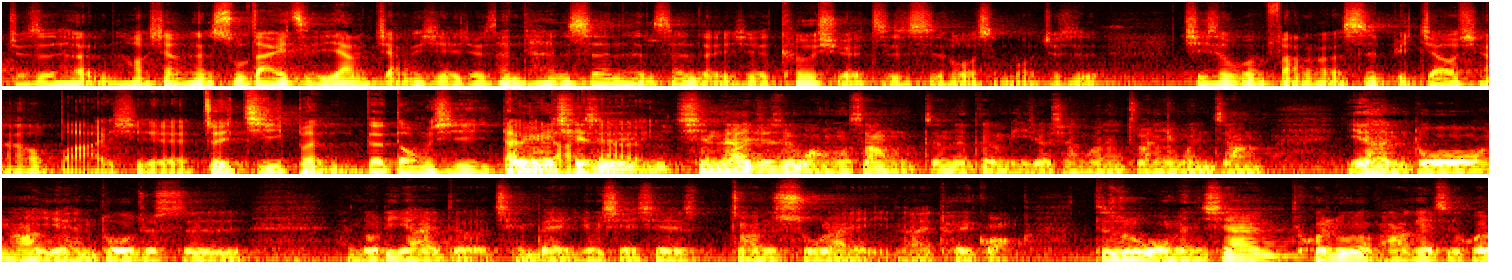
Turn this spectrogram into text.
就是很好像很书呆子一样讲一些就是很很深很深的一些科学知识或什么，就是其实我们反而是比较想要把一些最基本的东西带对，因为其实。现在就是网络上真的跟啤酒相关的专业文章也很多，然后也很多就是很多厉害的前辈有写一些专书来来推广。就是我们现在会录的 podcast 会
